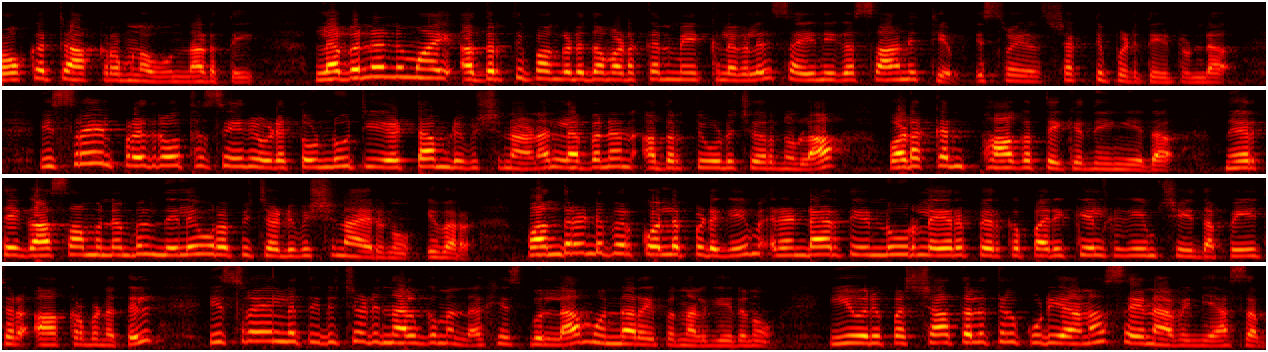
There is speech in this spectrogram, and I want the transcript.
റോക്കറ്റ് ആക്രമണവും നടത്തി. ലബനനുമായി അതിർത്തി പങ്കിടുന്ന വടക്കൻ മേഖലകളിൽ സൈനിക സാന്നിധ്യം ഇസ്രയേൽ ശക്തിപ്പെടുത്തിയിട്ടുണ്ട്. ഇസ്രയേൽ പ്രതിരോധ സേനയുടെ തൊണ്ണൂറ്റിയെട്ടാം ഡിവിഷനാണ് ലബനൻ അതിർത്തിയോട് ചേർന്നുള്ള വടക്കൻ ഭാഗത്തേക്ക് നീങ്ങിയത്. നേരത്തെ ഗാസ മുനമ്പിൽ നിലയുറപ്പിച്ച ഡിവിഷനായിരുന്നു ഇവർ. പന്ത്രണ്ട് പേർ കൊല്ലപ്പെടുകയും രണ്ടായിരത്തി എണ്ണൂറിലേറെ പേർക്ക് പരിക്കേൽക്കുകയും ചെയ്ത പേജർ ആക്രമണത്തിൽ ഇസ്രയേലിന് തിരിച്ചടി നൽകുമെന്ന് ഹിസ്ബുല്ല മുന്നറിയിപ്പ് നൽകിയിരുന്നു. ഈ ഒരു പശ്ചാത്തലത്തിൽ കൂടിയാണ് സേനാ വിന്യാസം.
